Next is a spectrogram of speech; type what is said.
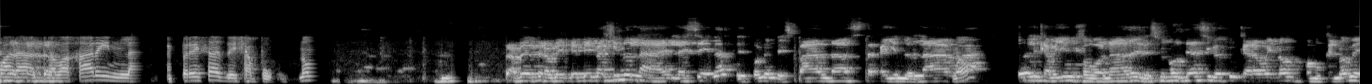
para trabajar en la empresas de shampoo, ¿no? A ver, pero me, me, imagino la, la, escena, te ponen de espaldas, está cayendo el agua, todo el cabello enjabonado y después volteas y ves tu cara, güey, no, como que no me,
